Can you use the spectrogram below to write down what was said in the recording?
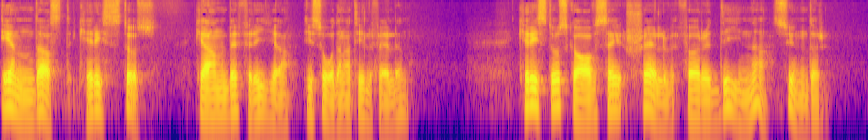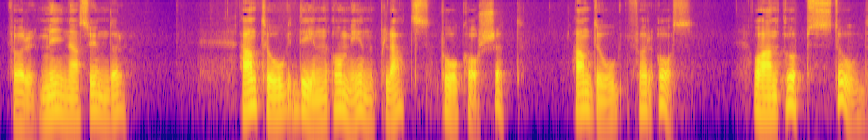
Endast Kristus kan befria i sådana tillfällen. Kristus gav sig själv för dina synder, för mina synder. Han tog din och min plats på korset. Han dog för oss och han uppstod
